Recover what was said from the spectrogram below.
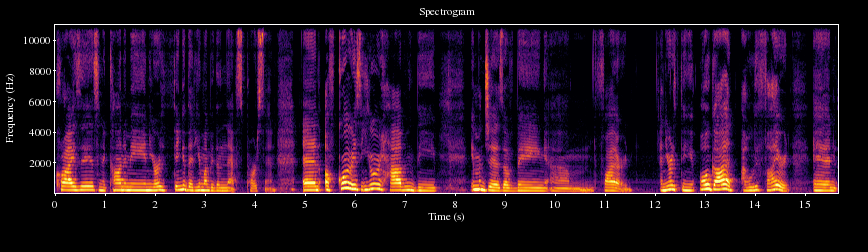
crisis and economy and you're thinking that you might be the next person. And of course you're having the images of being um, fired. And you're thinking oh god i will be fired and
